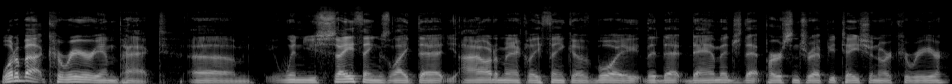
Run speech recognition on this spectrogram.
What about career impact? Um, when you say things like that i automatically think of boy did that damage that person's reputation or career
